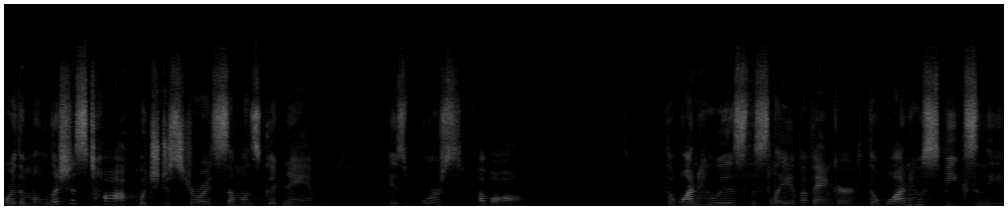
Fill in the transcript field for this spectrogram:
or the malicious talk which destroys someone's good name is worst of all. The one who is the slave of anger, the one who speaks in the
